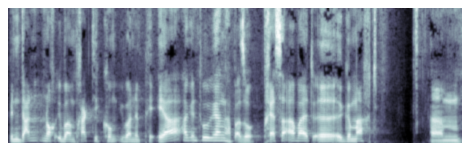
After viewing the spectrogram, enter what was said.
bin dann noch über ein Praktikum über eine PR-Agentur gegangen, habe also Pressearbeit äh, gemacht ähm,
